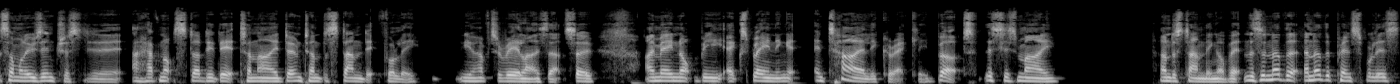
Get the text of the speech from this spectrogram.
someone who's interested in it. I have not studied it and I don't understand it fully. You have to realize that. So I may not be explaining it entirely correctly, but this is my understanding of it. And there's another another principle is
